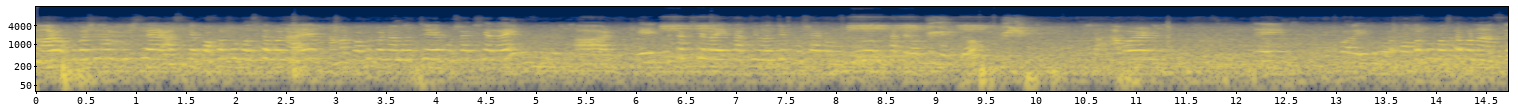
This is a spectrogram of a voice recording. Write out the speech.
আমার অকুপেশনাল কোর্সের আজকে প্রকল্প উপস্থাপনায় আমার প্রকল্পের নাম হচ্ছে পোশাক সেলাই আর এই পোশাক সেলাই খাতটি হচ্ছে পোশাক বুনন খাতের অন্তর্ভুক্ত। আমার যে প্রকল্প উপস্থাপনা আছে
